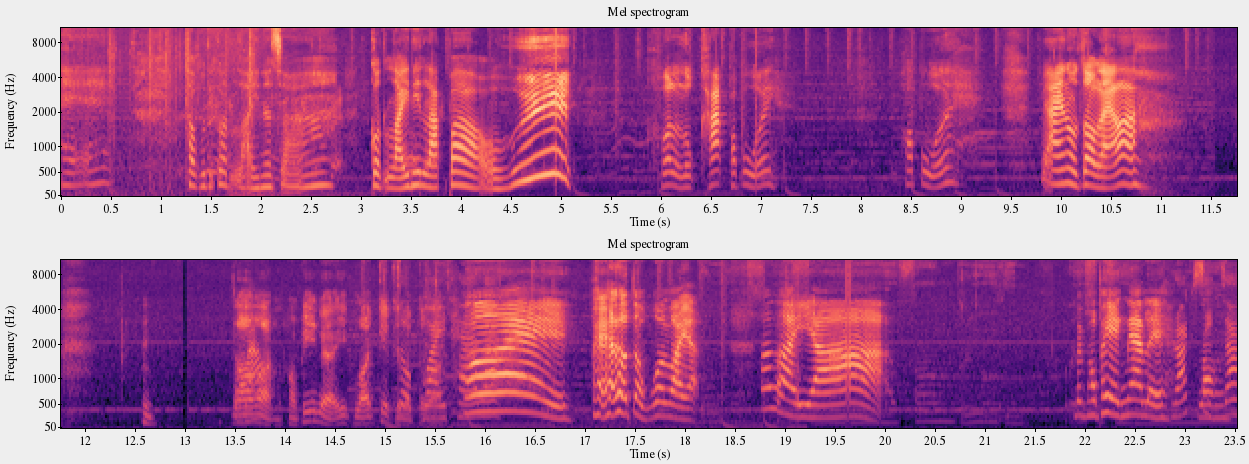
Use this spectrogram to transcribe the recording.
แท้ๆขอบคุณที่กดไลค์นะจ๊ะ กดไลค์นี่รักเปล่า เฮ้ยคนลุกคักพ่อปู่เอ้ยพ่อปู่เอ้ยพี่ไอ้หนูจบแล้วอะ รอก่อนของพี่เหลืออีกร้อยเจ็ดสิบจกบว่าตัวไวแท้เฮ้ย แพ้เราจบคนไวอะอะไรอะ เป็นเพราะเพลงแน่เลย รักลสิอง จ้า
